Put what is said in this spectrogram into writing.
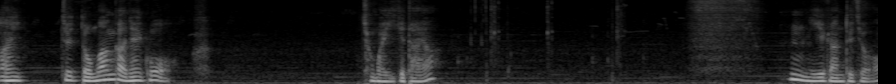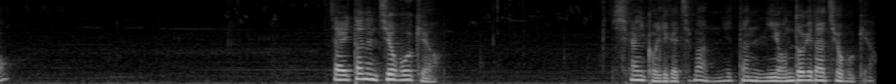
아니 저 너무한 거 아니야 이거? 정말 이게 다야? 음 이해가 안 되죠. 자 일단은 지어볼게요. 시간이 걸리겠지만 일단 이 언덕에다 지어볼게요.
